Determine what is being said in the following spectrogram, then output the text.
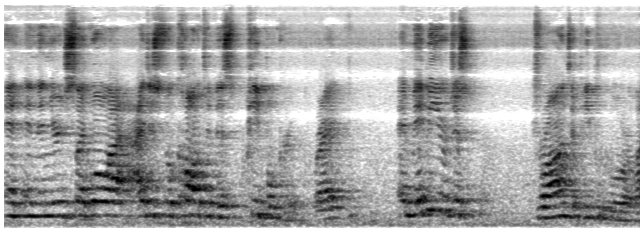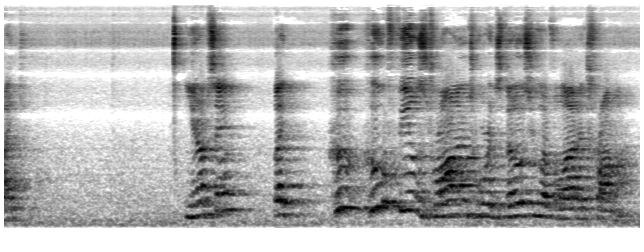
and, and then you're just like, well, I, I just feel called to this people group, right? And maybe you're just drawn to people who are like you. You know what I'm saying? Like, who, who feels drawn towards those who have a lot of trauma?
